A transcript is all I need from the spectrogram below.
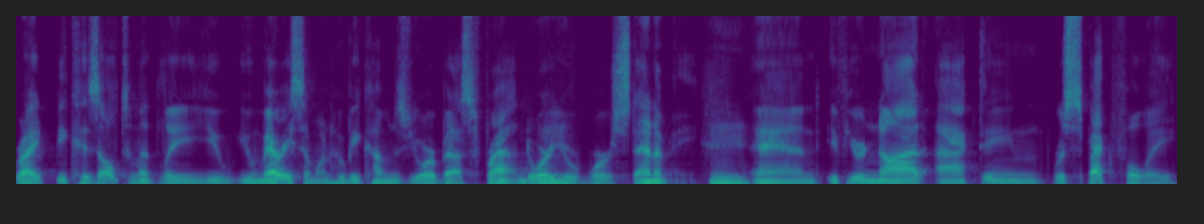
Right, because ultimately you you marry someone who becomes your best friend or Mm. your worst enemy. And if you're not acting respectfully,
